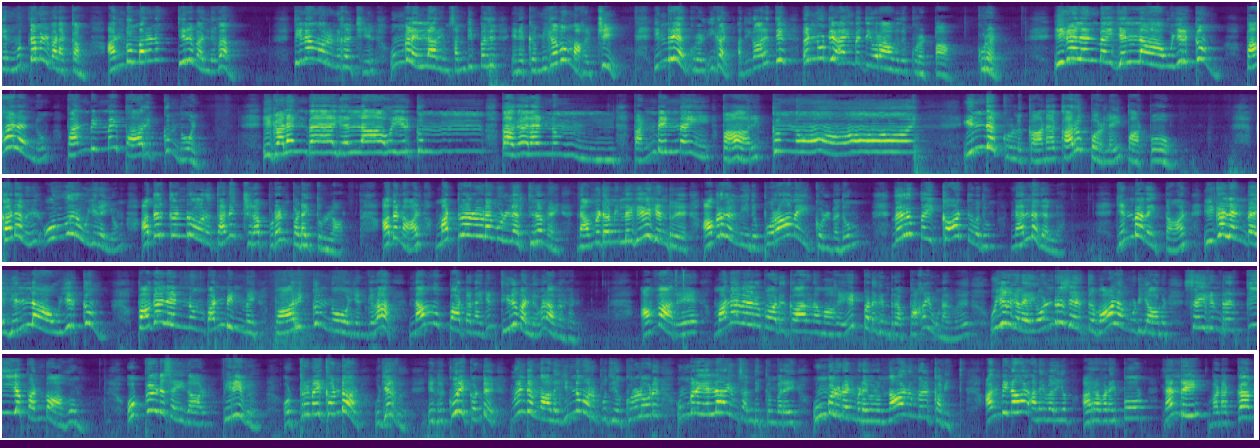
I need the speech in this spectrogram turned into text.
என் முத்தமிழ் வணக்கம். அன்பும் மரணும் திருவள்ளுவம். தினம் ஒரு நிகழ்ச்சியில் உங்கள் எல்லாரையும் சந்திப்பது எனக்கு மிகவும் மகிழ்ச்சி. இன்றைய குரல் இகழ். அதிகாரத்தில் எண்ணூற்றி ஐம்பத்தி ஓராவது குரட்பா குரல். இகழென்ப எல்லா உயிர்க்கும் பகலென்னும் பண்பின்மை பாரிக்கும் நோய். இகழென்ப எல்லா உயிர்க்கும் பகலென்னும் பண்பின்மை பாரிக்கும் நோய். இந்த குரலுக்கான கருப்பொருளை பார்ப்போம். கடவுள் ஒவ்வொரு உயிரையும் அதற்கென்று ஒரு தனிச்சிறப்புடன் படைத்துள்ளார். அதனால் மற்றவரிடம் உள்ள திறமை நம்மிடம் இல்லையே என்று அவர்கள் மீது பொறாமை கொள்வதும் வெறுப்பை காட்டுவதும் நல்லதல்ல. என்பதைத்தான் இகழென்ப எல்லா உயிர்க்கும் அன்பின்மை பாரிக்கும் நோய் என்கிறார் நம் முப்பாட்டனையின் திருவள்ளுவர் அவர்கள். அவ்வாறு மன வேறுபாடு காரணமாக ஏற்படுகின்ற பகை உணர்வு உயிர்களை ஒன்று சேர்த்து வாழ முடியாமல் செய்கின்ற தீய பண்பாகும். ஒப்பீடு செய்தால் பிரிவு ஒற்றுமை கொண்டால் உயர்வு என்று கூறிக்கொண்டு மீண்டும் நாளை இன்னும் ஒரு புதிய குரலோடு உங்களை எல்லாரையும் சந்திக்கும் வரை உங்களுடன் விடைபெறும் நான் உங்கள் கவித். அன்பினால் அனைவரையும் அரவணைப்போம். நன்றி வணக்கம்.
